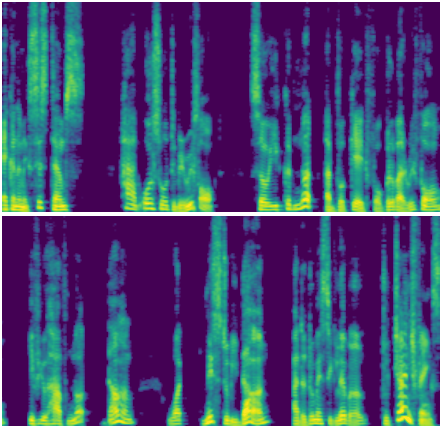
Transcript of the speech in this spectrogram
economic systems have also to be reformed. So you could not advocate for global reform if you have not done what needs to be done at the domestic level to change things.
